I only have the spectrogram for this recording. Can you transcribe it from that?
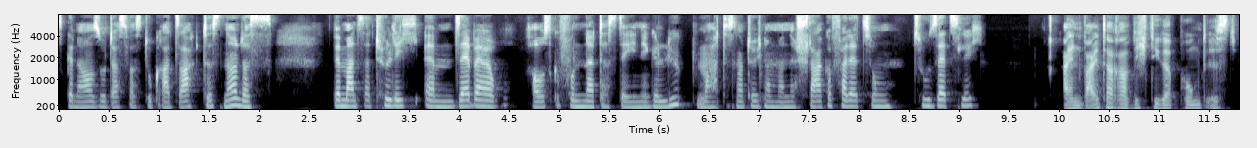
ist genauso das, was du gerade sagtest, ne? Dass wenn man es natürlich ähm, selber herausgefunden hat, dass derjenige lügt, macht es natürlich nochmal eine starke Verletzung zusätzlich. Ein weiterer wichtiger Punkt ist,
